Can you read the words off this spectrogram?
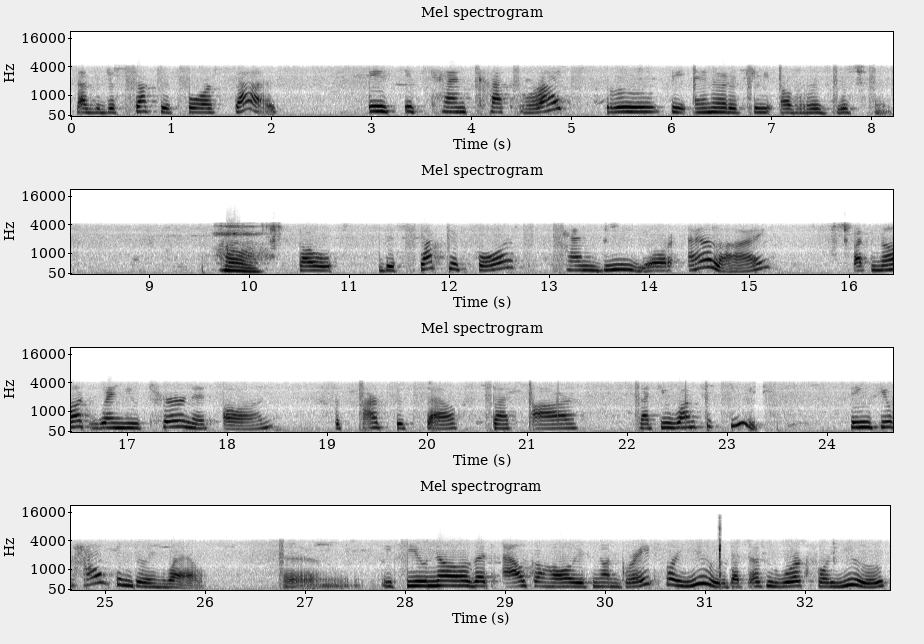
that the destructive force does is it can cut right through the energy of resistance. Hmm. So, destructive force can be your ally, but not when you turn it on the parts of self that are that you want to keep things you have been doing well. Um, if you know that alcohol is not great for you, that doesn't work for you,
